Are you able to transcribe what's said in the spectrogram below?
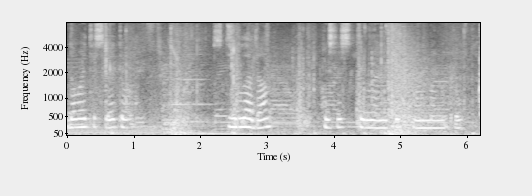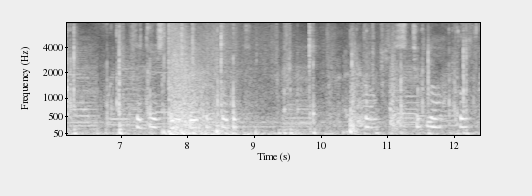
Давайте с этого. Стигла, да? Если стигла летит нормально просто за 300 рублей подходит. Вот, стекла просто.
